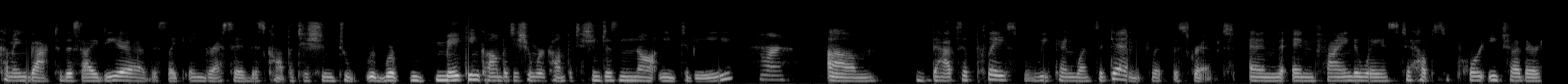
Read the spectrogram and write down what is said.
coming back to this idea, this like ingressive, this competition to we're making competition where competition does not need to be sure. um, that's a place where we can once again flip the script and and find a ways to help support each other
